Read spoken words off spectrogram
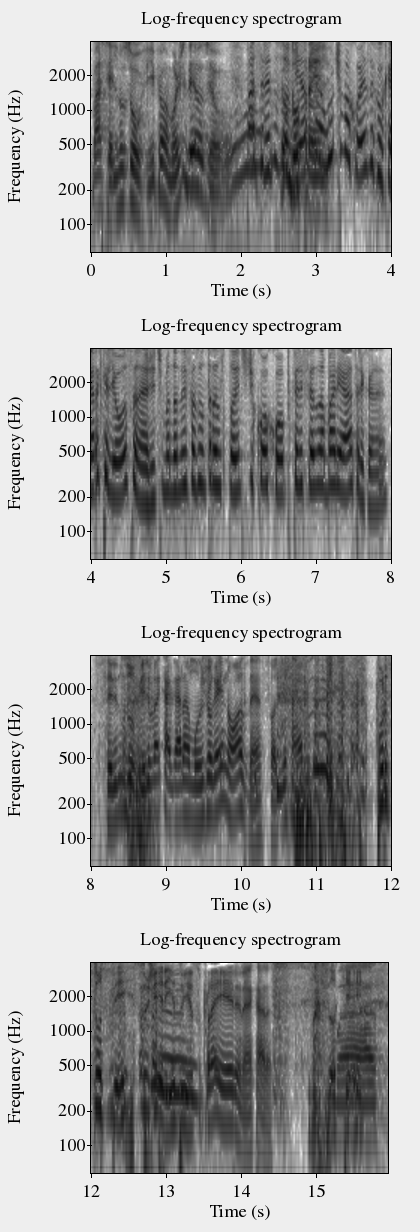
Mas se ele nos ouvir, pelo amor de Deus, eu. Mas se ele nos eu ouvir, pra essa é a ele. última coisa que eu quero que ele ouça, né? A gente mandando ele fazer um transplante de cocô porque ele fez uma bariátrica, né? Se ele nos ouvir, ele vai cagar na mão e jogar em nós, né? Só de por tu, por tu ter sugerido isso pra ele, né, cara? Mas ok. Mas.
